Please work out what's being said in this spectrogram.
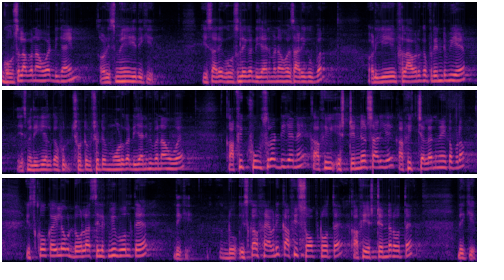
घोंसला बना हुआ है डिज़ाइन और इसमें ये देखिए, ये सारे घोंसले का डिज़ाइन बना हुआ है साड़ी के ऊपर। और ये फ्लावर का प्रिंट भी है। इसमें देखिए हल्का छोटे छोटे मोड़ का डिज़ाइन भी बना हुआ है। काफ़ी खूबसूरत डिज़ाइन है, काफ़ी स्टैंडर्ड साड़ी है, काफ़ी चलन में है कपड़ा। इसको कई लोग डोला सिल्क भी बोलते हैं। देखिए इसका फैब्रिक काफ़ी सॉफ्ट होता है, काफ़ी स्टैंडर्ड होता है। देखिए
